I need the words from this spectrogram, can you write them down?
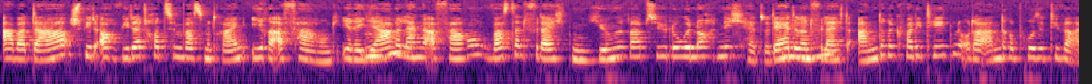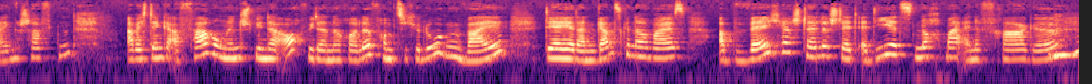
Aber da spielt auch wieder trotzdem was mit rein, ihre Erfahrung, ihre mhm. jahrelange Erfahrung, was dann vielleicht ein jüngerer Psychologe noch nicht hätte. Der hätte mhm. dann vielleicht andere Qualitäten oder andere positive Eigenschaften. Aber ich denke, Erfahrungen spielen da auch wieder eine Rolle vom Psychologen, weil der ja dann ganz genau weiß, ab welcher Stelle stellt er dir jetzt nochmal eine Frage, mhm.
